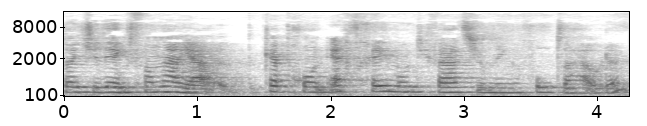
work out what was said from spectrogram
dat je denkt van, nou ja, ik heb gewoon echt geen motivatie om dingen vol te houden.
